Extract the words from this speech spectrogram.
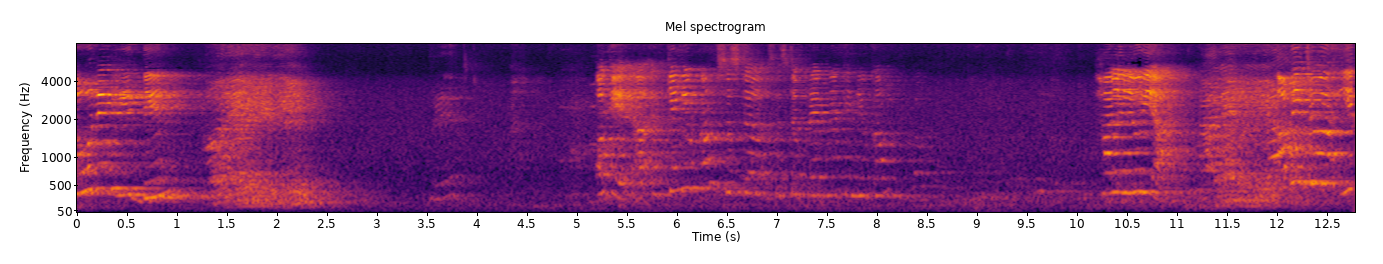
थोड़े ही दिन Okay, uh, can you come, sister, sister Prerna? Can you come? Hallelujah. अभी जो ये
